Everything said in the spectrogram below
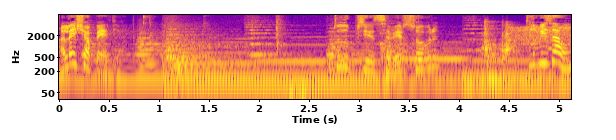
Aleixopédia. Tudo o que precisa saber sobre televisão.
